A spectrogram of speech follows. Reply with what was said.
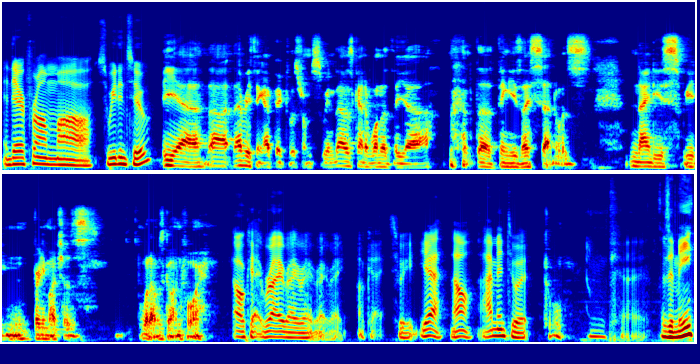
and they're from uh, Sweden too. Yeah, uh, everything I picked was from Sweden. That was kind of one of the uh, the thingies I said was 90s Sweden. Pretty much was what I was going for. Okay, right, right, right, right, right. Okay, sweet. Yeah, no, I'm into it. Cool. Okay, is it me?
